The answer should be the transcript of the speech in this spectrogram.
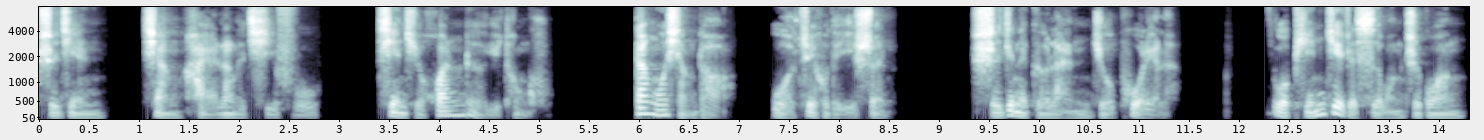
时间像海浪的起伏，掀起欢乐与痛苦。当我想到我最后的一瞬，时间的隔栏就破裂了。我凭借着死亡之光，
